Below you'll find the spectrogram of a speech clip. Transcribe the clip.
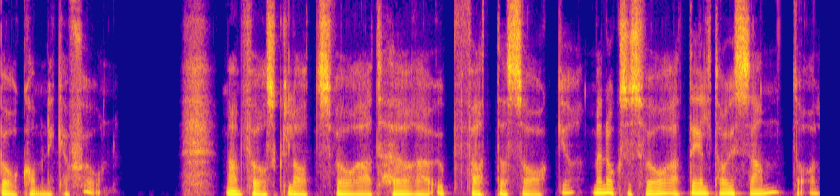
vår kommunikation. Man får såklart svårare att höra och uppfatta saker, men också svårare att delta i samtal,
